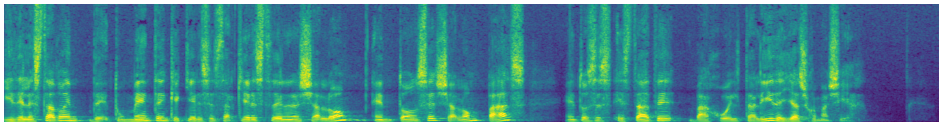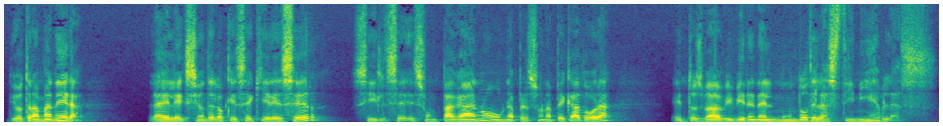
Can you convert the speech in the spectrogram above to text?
Y del estado de tu mente en que quieres estar. ¿Quieres tener shalom? Entonces, shalom, paz. Entonces, estate bajo el talit de Yahshua HaMashiach. De otra manera, la elección de lo que se quiere ser, si es un pagano o una persona pecadora, entonces va a vivir en el mundo de las tinieblas.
